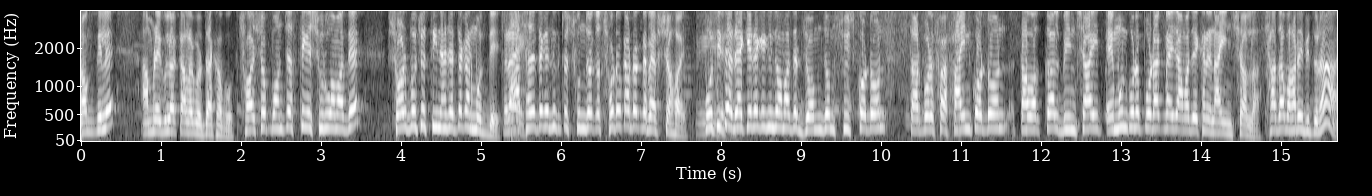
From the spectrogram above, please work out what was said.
নক দিলে আমরা এগুলো কালার করে দেখাবো। ছয়শো পঞ্চাশ থেকে শুরু আমাদের সর্বোচ্চ তিন হাজার টাকার মধ্যে। পাঁচ হাজার টাকা কিন্তু একটা সুন্দর একটা ছোটখাটো একটা ব্যবসা হয়। প্রতিটা র্যাকে র্যাকে কিন্তু আমাদের জমজম সুইচ কটন তারপরে ফাইন কটন তাওয়াক্কাল বিনসাইড এমন কোনো প্রোডাক্ট নাই যে আমাদের এখানে নাই ইনশাল্লাহ সাদা বাহারের ভিতরে হ্যাঁ?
